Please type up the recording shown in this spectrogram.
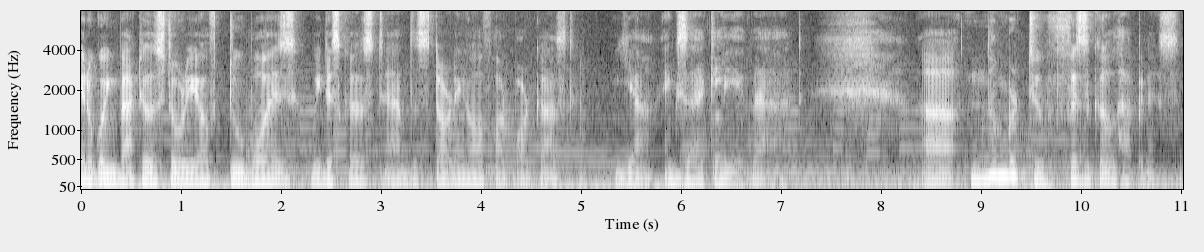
you know, going back to the story of two boys we discussed at the starting of our podcast. Yeah, exactly that. Uh, number two, physical happiness.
